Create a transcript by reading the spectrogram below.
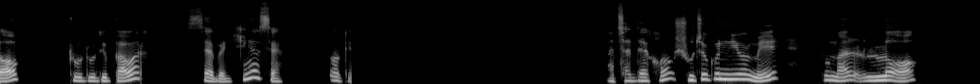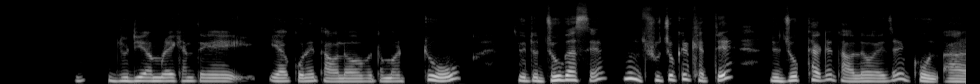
log two two the power seven ঠিক আছে? ওকে আচ্ছা দেখো, সূচকের নিয়মে তোমার ল যদি আমরা এখান থেকে ইয়া করি, তাহলে হবে তোমার টু যেহেতু যোগ আছে সূচকের ক্ষেত্রে যদি যোগ থাকে তাহলে হয়ে যায় গুণ। আর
